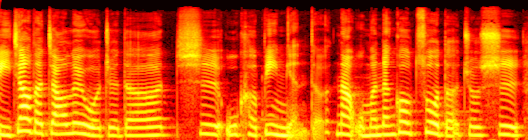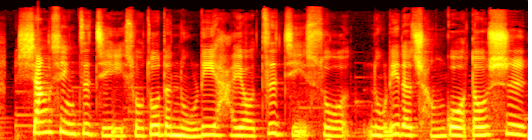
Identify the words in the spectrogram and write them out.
比较的焦虑，我觉得是无可避免的。那我们能够做的就是相信自己所做的努力，还有自己所努力的成果都是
